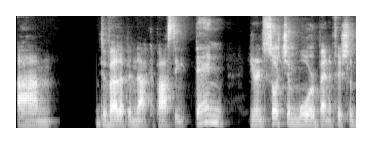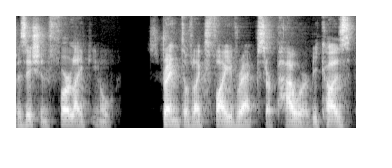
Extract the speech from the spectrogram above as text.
um developing that capacity, then you're in such a more beneficial position for like, you know, strength of like five reps or power because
